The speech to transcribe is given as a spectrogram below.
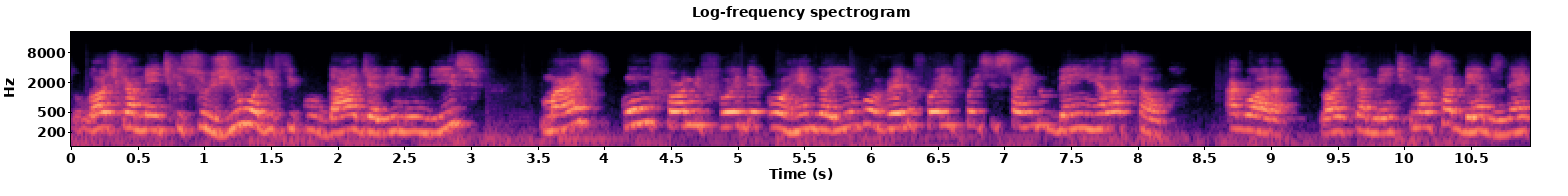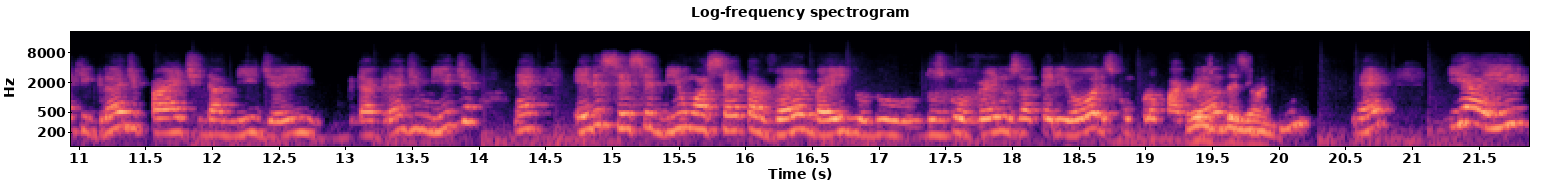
logicamente que surgiu uma dificuldade ali no início, mas conforme foi decorrendo aí, o governo foi, foi se saindo bem em relação. Agora, logicamente que nós sabemos, né, que grande parte da mídia aí, da grande mídia, né, eles recebiam uma certa verba aí do, do, dos governos anteriores com propaganda, né, e aí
